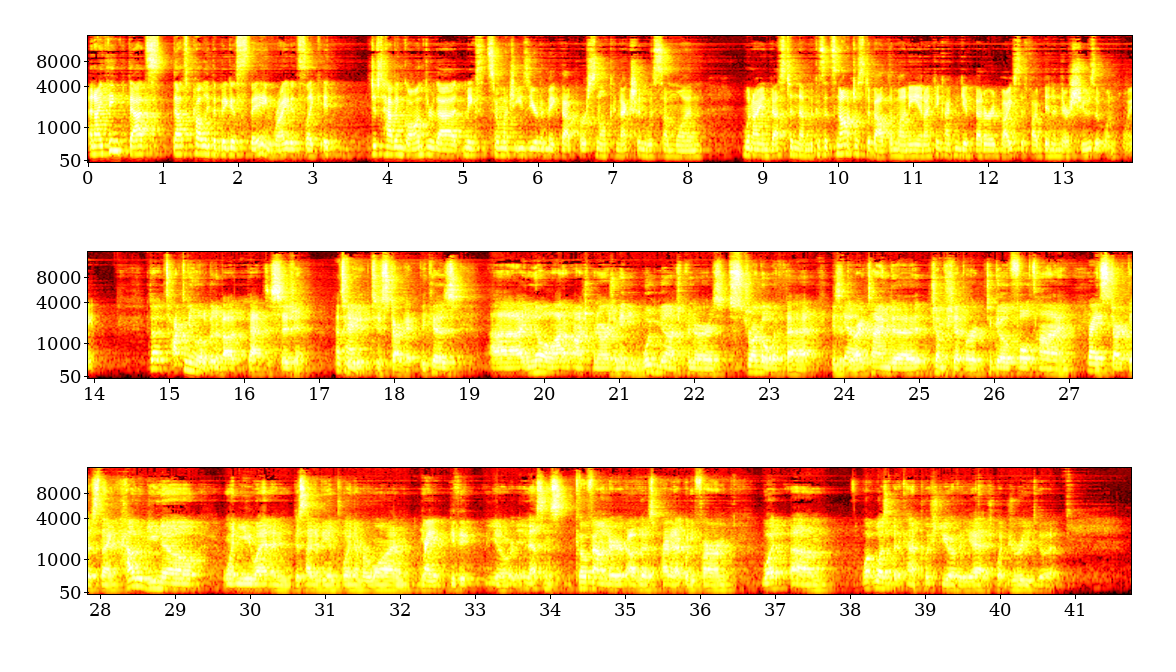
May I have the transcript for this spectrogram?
and I think that's that's probably the biggest thing, right? It's like it just having gone through that makes it so much easier to make that personal connection with someone when I invest in them because it's not just about the money and I think I can give better advice if I've been in their shoes at one point. Talk to me a little bit about that decision Okay. to, to start it because uh, I know a lot of entrepreneurs or maybe would be entrepreneurs struggle with that. Is it Yeah. the right time to jump ship or to go full time Right. and start this thing? How did you know when you went and decided to be employee number one? You Know, Right. be the, you know, in essence, co founder of this private equity firm. What, um, what was it that kind of pushed you over the edge? What drew you to it?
